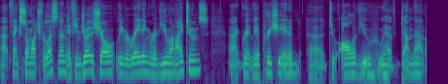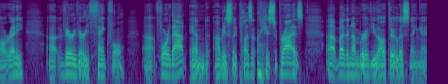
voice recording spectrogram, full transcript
Uh, thanks so much for listening. If you enjoy the show, leave a rating, review on iTunes. Uh, greatly appreciated uh, to all of you who have done that already. Uh, very, very thankful uh, for that, and obviously pleasantly surprised uh, by the number of you out there listening. I,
